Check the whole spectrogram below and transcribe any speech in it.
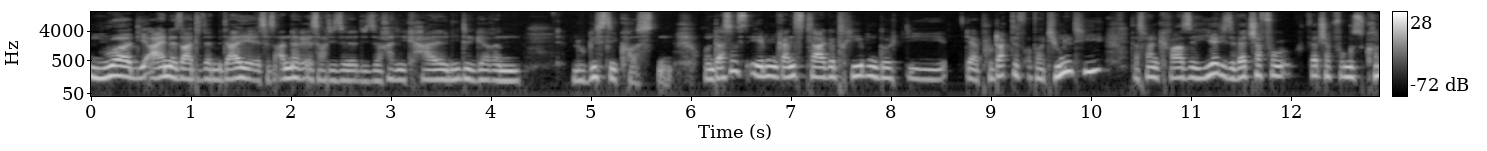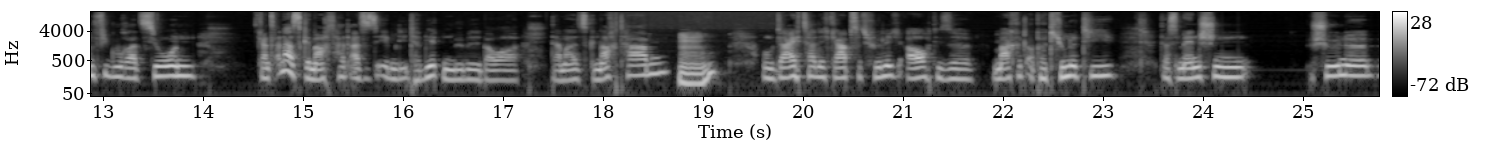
nur die eine Seite der Medaille ist. Das andere ist auch diese, diese radikal niedrigeren Logistikkosten. Und das ist eben ganz klar getrieben durch die ja, Productive Opportunity, dass man quasi hier diese Wertschöpfung, Wertschöpfungskonfiguration ganz anders gemacht hat, als es eben die etablierten Möbelbauer damals gemacht haben. Mhm. Und gleichzeitig gab es natürlich auch diese Market Opportunity, dass Menschen schöne,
